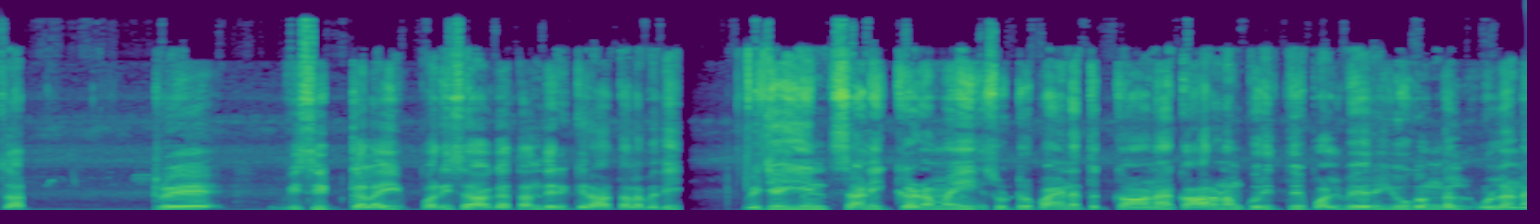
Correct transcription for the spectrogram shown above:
சற்றே விசிட்களை பரிசாக தந்திருக்கிறார் தளபதி. விஜயின் சனிக்கிழமை சுற்றுப்பயணத்துக்கான காரணம் குறித்து பல்வேறு யூகங்கள் உள்ளன.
